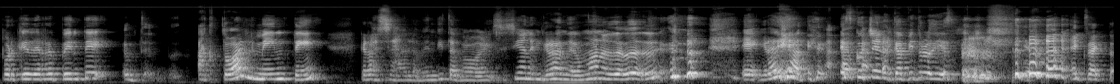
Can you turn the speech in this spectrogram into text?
porque de repente, actualmente, gracias a la bendita globalización, el gran hermano, eh, gracias a, Escuchen el capítulo 10. Exacto.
